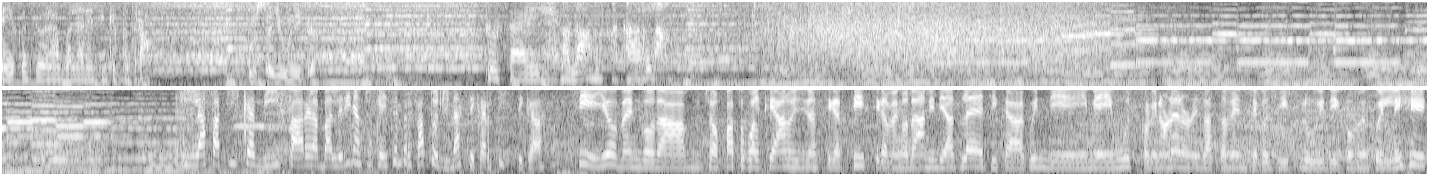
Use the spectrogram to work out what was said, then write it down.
E io continuerò a ballare finché potrò. Tu sei unica. Tu sei la danza, Carla. Fatica di fare la ballerina, tu che hai sempre fatto ginnastica artistica? Sì, io vengo da, cioè ho fatto qualche anno di ginnastica artistica, vengo da anni di atletica, quindi i miei muscoli non erano esattamente così fluidi come quelli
